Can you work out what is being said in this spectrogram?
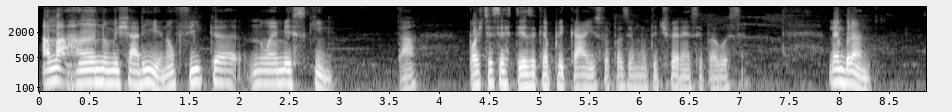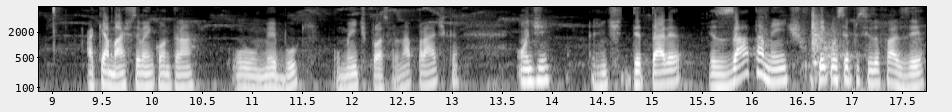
amarrando micharia, não fica, não é mesquinho, tá? Pode ter certeza que aplicar isso vai fazer muita diferença para você. Lembrando, aqui abaixo você vai encontrar o meu e-book, o Mente Próspera na Prática, onde a gente detalha exatamente o que, você precisa fazer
